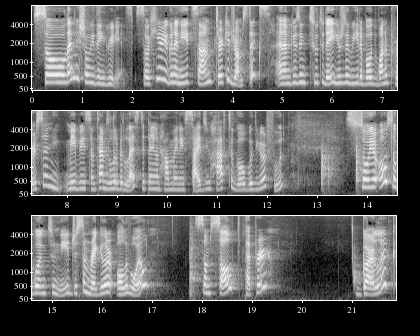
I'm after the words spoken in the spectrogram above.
So let me show you the ingredients. So here you're gonna need some turkey drumsticks and I'm using two today. Usually we eat about one a person, maybe sometimes a little bit less depending on how many sides you have to go with your food. So you're also going to need just some regular olive oil, some salt, pepper, garlic,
